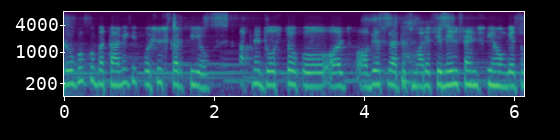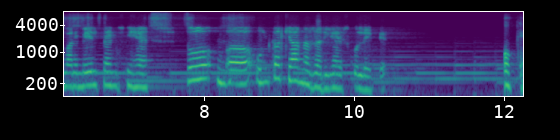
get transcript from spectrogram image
लोगों को बताने की कोशिश करती हो? अपने दोस्तों को और ऑब्वियस बात है तुम्हारे फीमेल फ्रेंड्स भी होंगे तुम्हारे मेल फ्रेंड्स भी हैं। तो उनका क्या नज़रिया है इसको लेके? Okay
